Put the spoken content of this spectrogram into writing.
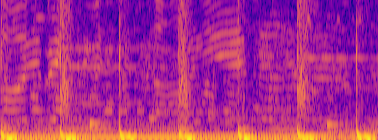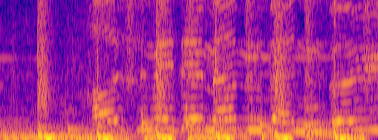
Kaybetmesi saniyeler Hazmedemem ben böyle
